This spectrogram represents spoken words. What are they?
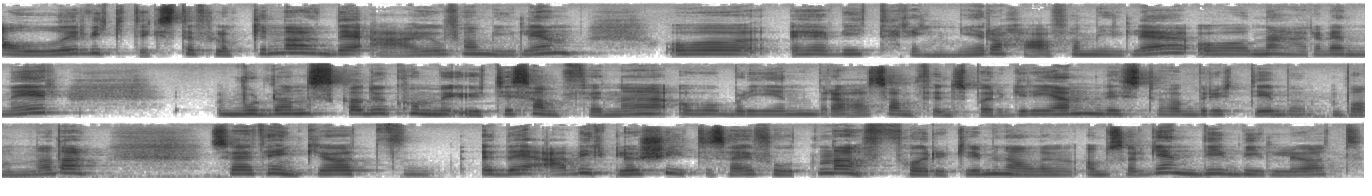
aller viktigste flokken, da, det er jo familien. Og eh, vi trenger å ha familie og nære venner hvordan skal du komme ut i samfunnet og bli en bra samfunnsborger igjen hvis du har brutt de båndene, da? Så jeg tenker jo at det er virkelig å skyte seg i foten da, for kriminalomsorgen. De vil jo at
